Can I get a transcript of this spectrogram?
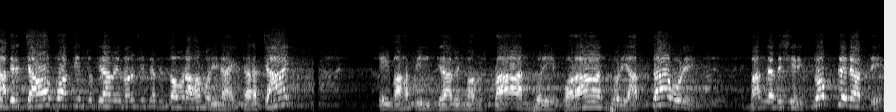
তাদের চাওয়া পাওয়া কিন্তু গ্রামের মানুষের কাছে তেমন আহামরি নাই। তারা চায় এই মাহফিল গ্রামের মানুষ প্রাণ ভরে পরাণ ভরে আত্মা ভরে বাংলাদেশের টপ প্লেডারদের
